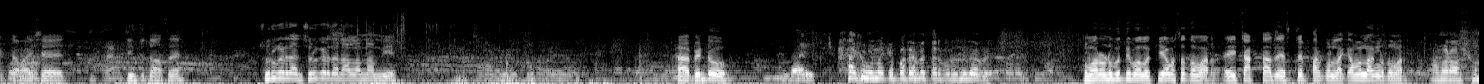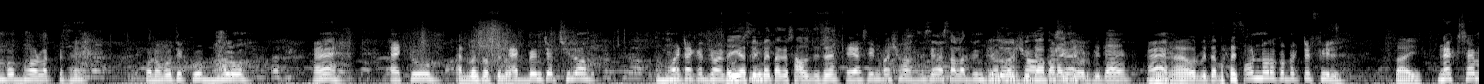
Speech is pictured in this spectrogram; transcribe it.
একটা ভাই সে চিন্তিত আছে। শুরু করে দেন শুরু করে দেন আল্লাহর নাম নিয়ে। হ্যাঁ পিন্টু। ভাই আগে ওনাকে পাঠাবে তারপর উনি যাবে। তোমার অনুভূতি বলো কি অবস্থা তোমার? এই চারটা যে স্টেপ পার করলা কেমন লাগল তোমার? আমার অসম্ভব ভালো লাগতেছে। অনুভূতি খুব ভালো। হ্যাঁ একটু অ্যাডভেঞ্চার ছিল। অ্যাডভেঞ্চার ছিল। ভয়টাকে জয় এই ইয়াসিন ভাই তাকে সাহস দিছে। এই ইয়াসিন ভাই সাহস দিছে সালাউদ্দিন এই যে জুয়েল ভাই অর্পিতা সাহস পাঠাইছে দিছে। অর্পিতায় হ্যাঁ হ্যাঁ অর্পিতা পাঠাইছে। অন্যরকম একটা ফিল তাই। নেক্সট টাইম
